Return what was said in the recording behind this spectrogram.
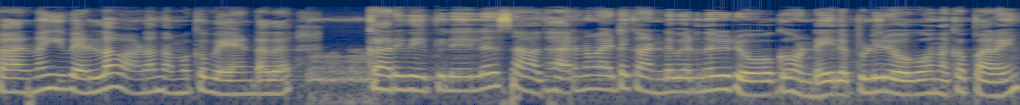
കാരണം ഈ വെള്ളമാണ് നമുക്ക് വേണ്ടത്. കറിവേപ്പിലയിൽ സാധാരണമായിട്ട് കണ്ടുവരുന്ന ഒരു രോഗമുണ്ട്. ഇലപ്പുള്ളി രോഗം എന്നൊക്കെ പറയും.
